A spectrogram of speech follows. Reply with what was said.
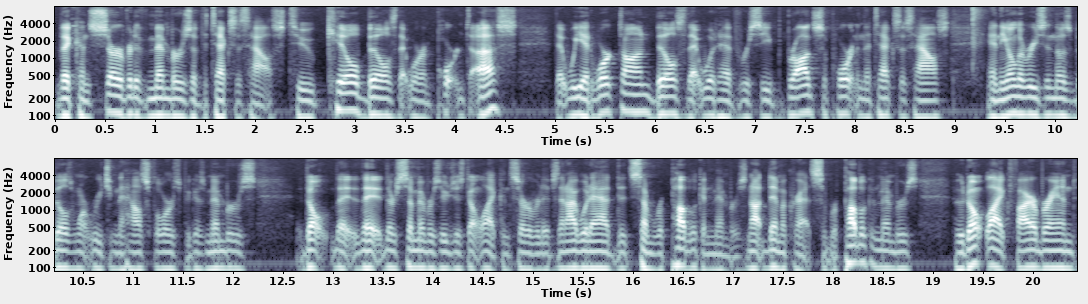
the conservative members of the Texas House, to kill bills that were important to us, that we had worked on, bills that would have received broad support in the Texas House, and the only reason those bills weren't reaching the House floor is because members don't they, they, there's some members who just don't like conservatives. And i would add that some republican members not democrats some republican members who don't like firebrand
